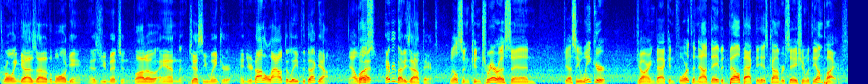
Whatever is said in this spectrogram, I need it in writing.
throwing guys out of the ball game, as you mentioned, Votto and Jesse Winker, and you're not allowed to leave the dugout. now But Willson, everybody's out there. Willson Contreras and Jesse Winker jarring back and forth, and now David Bell back to his conversation with the umpires.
